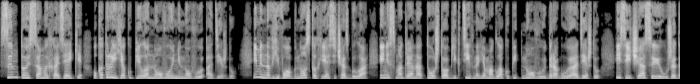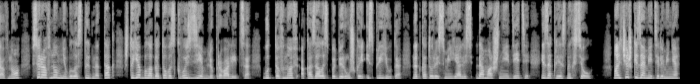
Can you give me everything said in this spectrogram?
Сын той самой хозяйки, у которой я купила новую-не новую одежду. Именно в его обносках я сейчас была, и несмотря на то, что объективно я могла купить новую, дорогую одежду, и сейчас, и уже давно, все равно мне было стыдно так, что я была готова сквозь землю провалиться, будто вновь оказалась поберушкой из приюта, над которой смеялись домашние домашние дети из окрестных сел. Мальчишки заметили меня,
